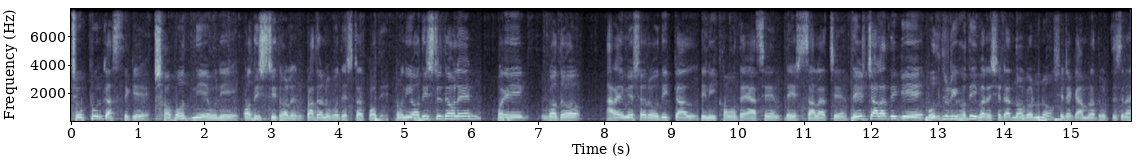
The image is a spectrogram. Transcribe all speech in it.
চপ্পুর কাছ থেকে শপথ নিয়ে উনি অধিষ্ঠিত হলেন প্রধান উপদেষ্টার পদে। উনি অধিষ্ঠিত হলেন হয়ে গত আড়াই মাসেরও অধিককাল তিনি ক্ষমতায় আছেন, দেশ চালাচ্ছেন। দেশ চালাতে গিয়ে ভুল ত্রুটি হতেই পারে, সেটা নগণ্য, সেটাকে আমরা ধরতেছি না।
